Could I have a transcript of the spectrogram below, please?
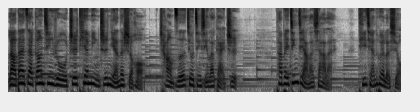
老戴在刚进入知天命之年的时候，厂子就进行了改制，他被精简了下来，提前退了休。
